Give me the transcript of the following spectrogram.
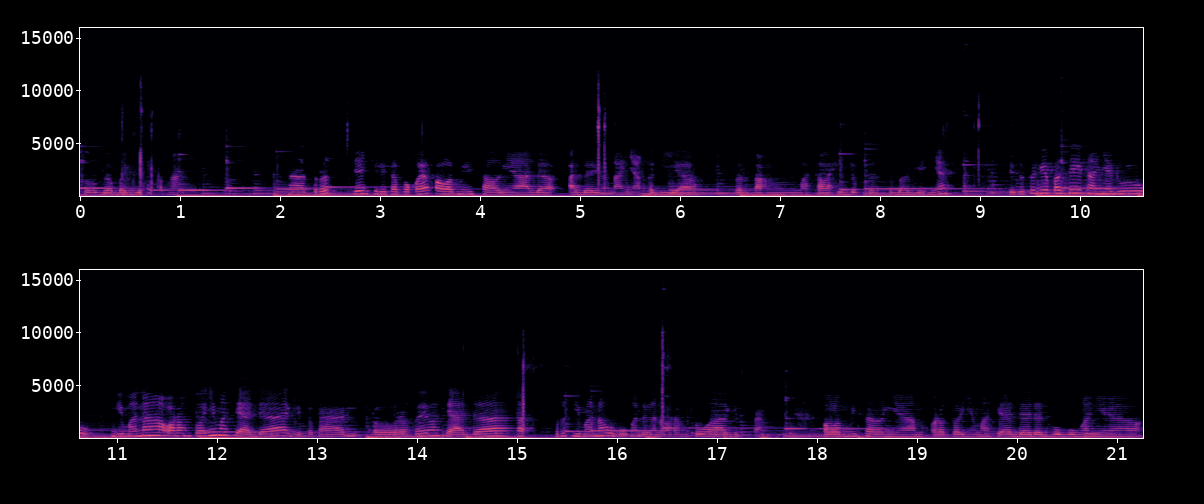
surga bagian tengah. Nah terus dia cerita pokoknya kalau misalnya ada ada yang nanya ke dia tentang masalah hidup dan sebagainya itu tuh dia pasti nanya dulu gimana orang tuanya masih ada? Gitu kan. E, orang tuanya masih ada terus gimana hubungan dengan orang tua? Gitu kan kalau misalnya orang tuanya masih ada dan hubungannya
